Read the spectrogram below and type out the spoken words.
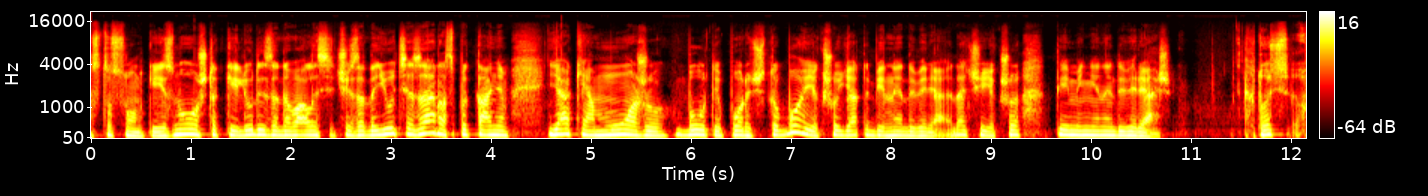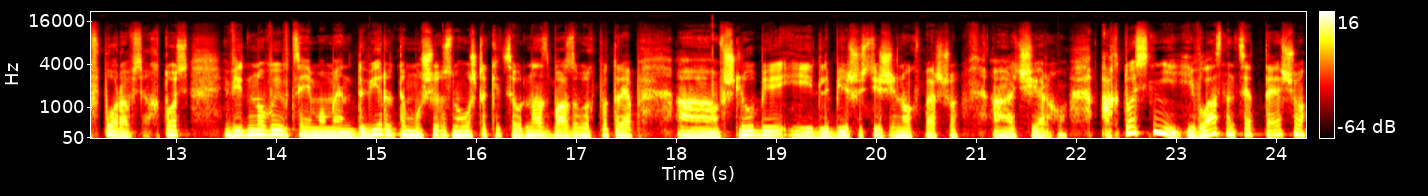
стосунки. І знову ж таки, люди задавалися чи задаються зараз питанням, як я можу бути поруч з тобою, якщо я тобі не довіряю, да? чи якщо ти мені не довіряєш. Хтось впорався, хтось відновив цей момент довіри, тому що знову ж таки це одна з базових потреб в шлюбі і для більшості жінок в першу чергу. А хтось ні. І власне це те, що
